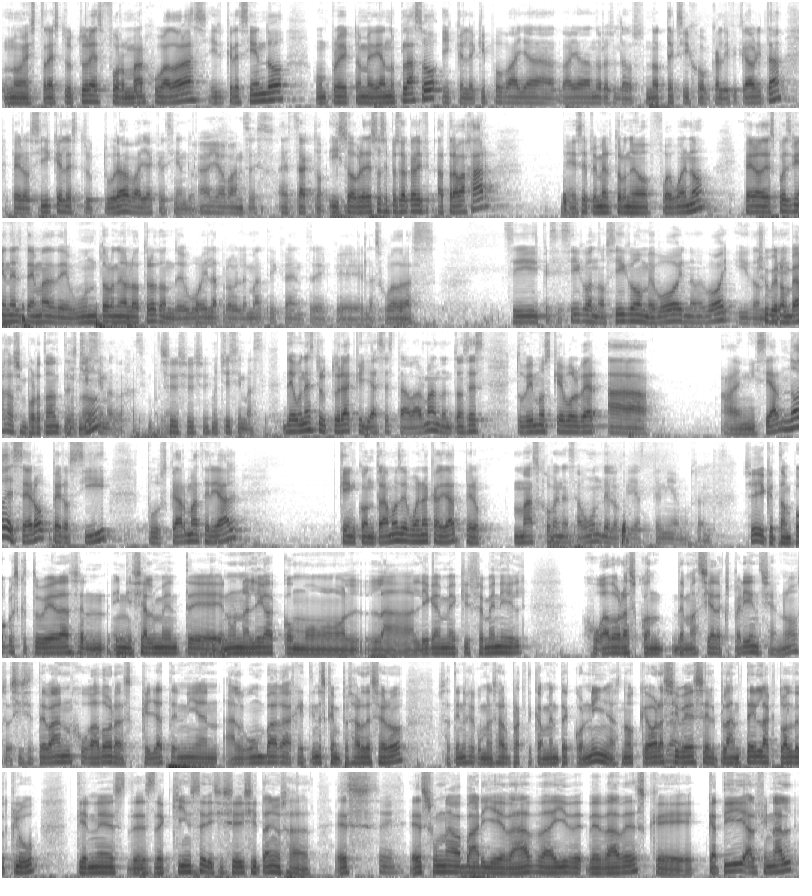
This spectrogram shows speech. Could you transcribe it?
Nuestra estructura es formar jugadoras, ir creciendo, un proyecto a mediano plazo y que el equipo vaya, vaya dando resultados. No te exijo calificar ahorita, pero sí que la estructura vaya creciendo. Hay avances. Exacto. Y sobre eso se empezó a, trabajar. Ese primer torneo fue bueno, pero después viene el tema de un torneo al otro donde hubo ahí la problemática entre que las jugadoras, sí, que si sigo, no sigo, me voy, no me voy. Y donde bajas importantes, ¿no? Muchísimas bajas importantes. Sí, sí, sí. Muchísimas. De una estructura que ya se estaba armando. Entonces tuvimos que volver a, a iniciar, no de cero, pero sí buscar material que encontramos de buena calidad, pero más jóvenes aún de lo que ya teníamos antes. Sí, que tampoco es que tuvieras en- inicialmente en una liga como la Liga MX femenil jugadoras con demasiada experiencia, ¿no? O sea, si se te van jugadoras que ya tenían algún bagaje y tienes que empezar de cero, o sea, tienes que comenzar prácticamente con niñas, ¿no? Que ahora si ves el plantel actual del club, tienes desde 15, 16, 17 años, o sea, es, Sí. es una variedad ahí de, de edades que, que a ti al final...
